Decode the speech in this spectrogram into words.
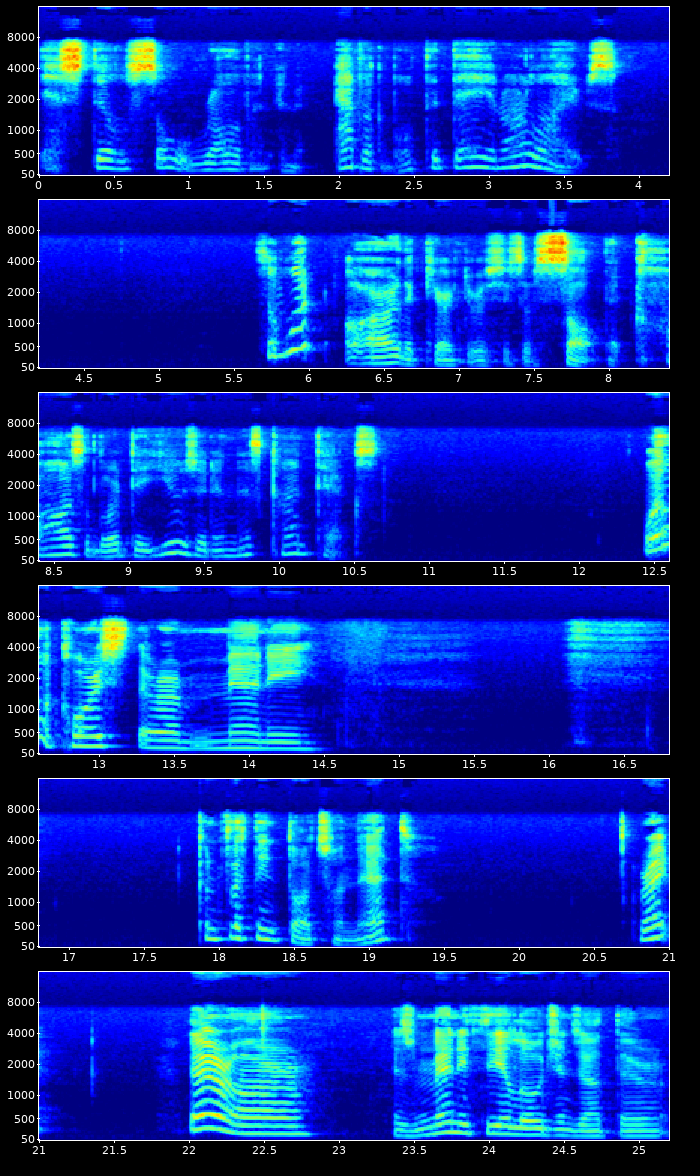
is still so relevant and applicable today in our lives. So, what are the characteristics of salt that cause the Lord to use it in this context? Well, of course, there are many conflicting thoughts on that. Right? There are as many theologians out there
